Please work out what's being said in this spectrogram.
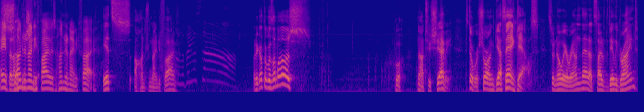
Hey, but Sucking shit. 195 is 195. It's 195. Arigato gozaimasu. Not too shabby. Still, we're short on guests and gals. Is there no way around that outside of the daily grind?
